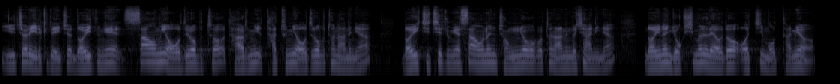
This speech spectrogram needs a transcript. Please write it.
1절에 이렇게 돼 있죠. 너희 중에 싸움이 어디로부터 다툼이, 다툼이 어디로부터 나느냐? 너희 지체 중에 싸우는 정욕으로부터 나는 것이 아니냐? 너희는 욕심을 내어도 얻지 못하며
